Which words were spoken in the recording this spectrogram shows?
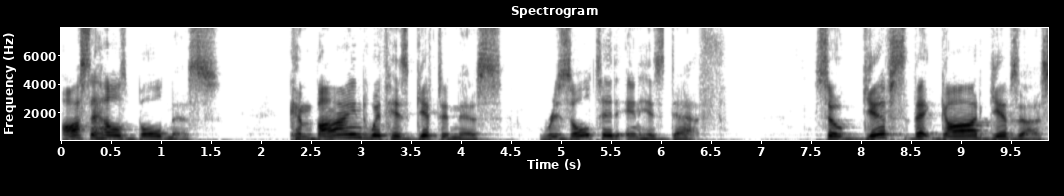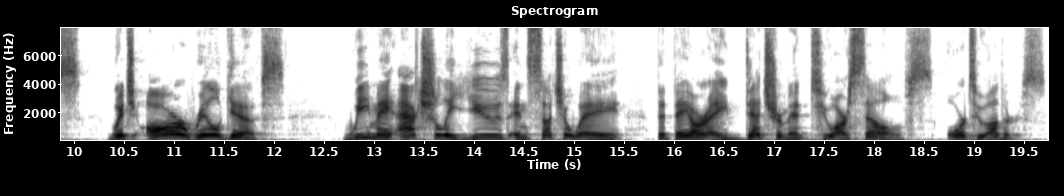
Asahel's boldness, combined with his giftedness, resulted in his death. So, gifts that God gives us, which are real gifts, we may actually use in such a way that they are a detriment to ourselves or to others.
